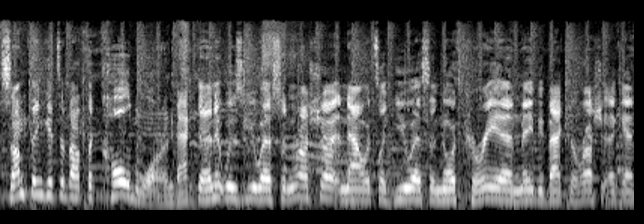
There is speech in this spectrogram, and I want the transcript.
Some think it's about the Cold War, and back then it was US and Russia, and now it's like US and North Korea, and maybe back to Russia again.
